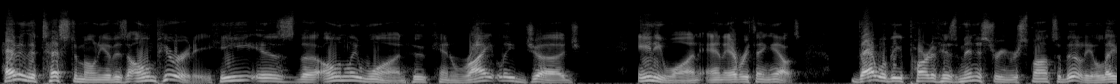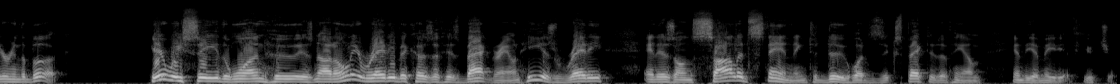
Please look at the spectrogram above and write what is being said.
Having the testimony of his own purity, he is the only one who can rightly judge anyone and everything else. That will be part of his ministry and responsibility later in the book. Here we see the one who is not only ready because of his background, he is ready and is on solid standing to do what is expected of him in the immediate future.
